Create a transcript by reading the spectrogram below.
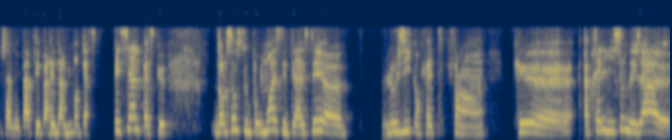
j'avais pas préparé d'argumentaire spécial parce que dans le sens où pour moi c'était assez euh, logique en fait. Enfin que euh, après l'émission déjà euh,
